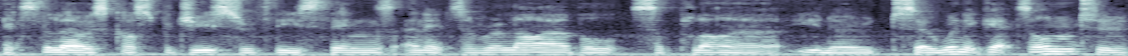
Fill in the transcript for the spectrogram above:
it's the lowest cost producer of these things, and it's a reliable supplier. You know, so when it gets onto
